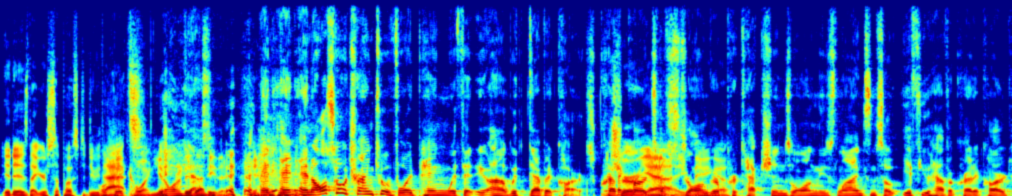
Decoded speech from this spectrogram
it is that you're supposed to do that. Bitcoin. You don't want to do yes. that either. and, and, and also trying to avoid paying with it uh, with debit cards. Credit sure, cards yeah, have stronger protections along these lines, and so if you have a credit card,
